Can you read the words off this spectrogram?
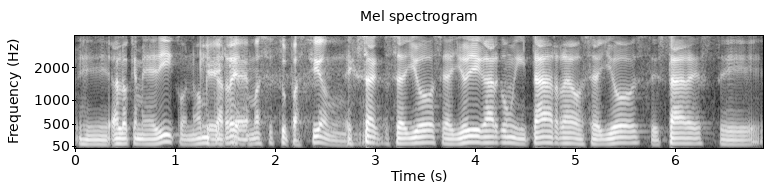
eh, a lo que me dedico, ¿no? mi carrera. Que además es tu pasión. Exacto. O sea, yo, o sea, yo llegar con mi guitarra, o sea, yo este, estar, este,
